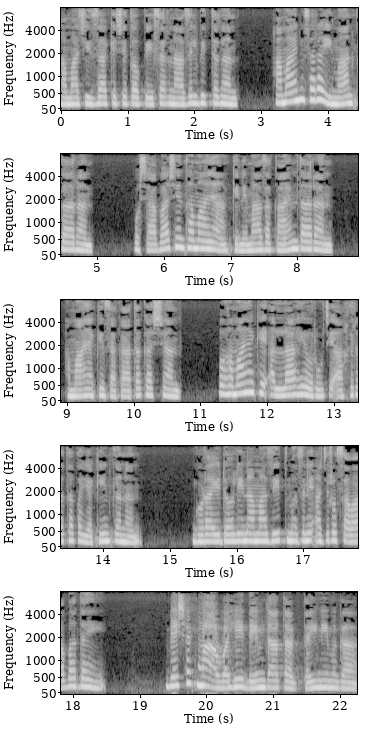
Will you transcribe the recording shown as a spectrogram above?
ہما چیزا کے چتو پیسر نازل بیتا گند ہمائنی یعنی سرا ایمان کارند۔ و شاباشند ہمایا کے نمازا قائم دارند۔ ہمایا کے زکاتا کشند۔ وہ ہمایا کے اللہ اور روچے آخرتا پا یقین کنن۔ گڑائی ڈولی نامازیت مزنی اجر و ثوابہ دیں۔ بے شک ماں وہی دیم دا تک تئی نیمگا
